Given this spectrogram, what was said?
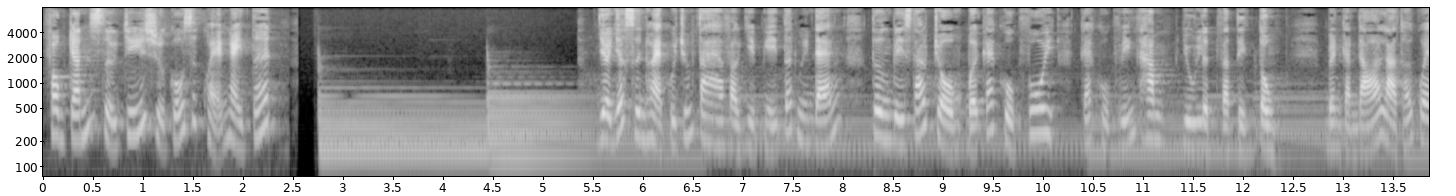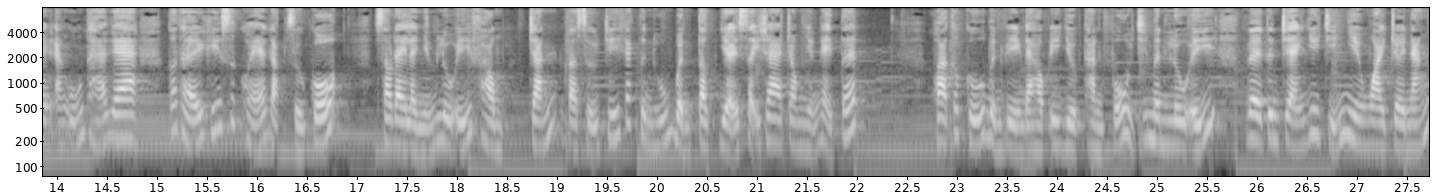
Phòng tránh xử trí sự cố sức khỏe ngày Tết. Giờ giấc sinh hoạt của chúng ta vào dịp nghỉ Tết Nguyên đán thường bị xáo trộn bởi các cuộc vui, các cuộc viếng thăm, du lịch và tiệc tùng. Bên cạnh đó là thói quen ăn uống thả ga có thể khiến sức khỏe gặp sự cố. Sau đây là những lưu ý phòng, tránh và xử trí các tình huống bệnh tật dễ xảy ra trong những ngày Tết. Khoa cấp cứu bệnh viện Đại học Y Dược Thành phố Hồ Chí Minh lưu ý về tình trạng di chuyển nhiều ngoài trời nắng,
